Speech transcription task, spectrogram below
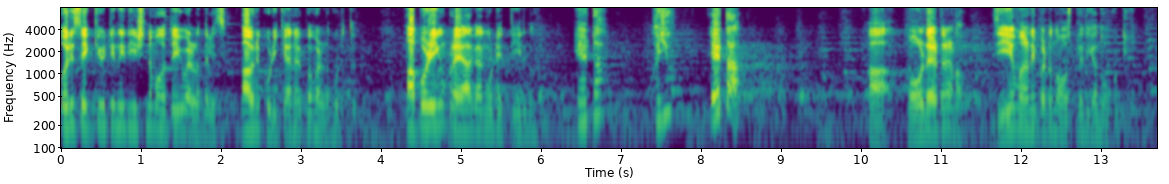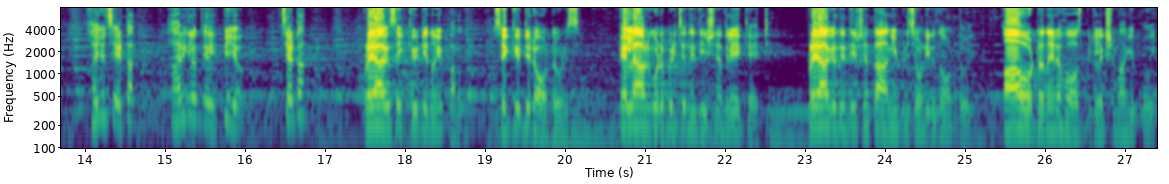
ഒരു സെക്യൂരിറ്റി നിതീഷിന്റെ മുഖത്തേക്ക് വെള്ളം തെളിച്ചു അവന് കുടിക്കാൻ അല്പം വെള്ളം കൊടുത്തു. അപ്പോഴേക്കും പ്രയാഗ അങ്ങോട്ട് എത്തിയിരുന്നു. ഏട്ടാ അയ്യോ ഏട്ടാ! ആ മോളുടെ ഏട്ടനാണോ? ജീവൻ വേണമെങ്കിൽ പെട്ടെന്ന് ഹോസ്പിറ്റലിൽ എത്തിക്കാൻ നോക്കൂട്ടി. അയ്യോ ചേട്ടാ ആരെങ്കിലും ഒന്ന് ഹെൽപ്പ് ചെയ്യോ? ചേട്ടാ പ്രയാഗ് സെക്യൂരിറ്റി നോക്കി പറഞ്ഞു. സെക്യൂരിറ്റി ഒരു ഓട്ടോ വിളിച്ചു. എല്ലാവരും കൂടെ പിടിച്ച് നിതീഷിനെ അതിലേക്ക് കയറ്റി. പ്രയാഗ നിതീഷിനെ താങ്ങി പിടിച്ചുകൊണ്ടിരുന്ന ഓട്ടോയിൽ ആ ഓട്ടോ നേരെ ഹോസ്പിറ്റൽ ലക്ഷ്യമാക്കി പോയി.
